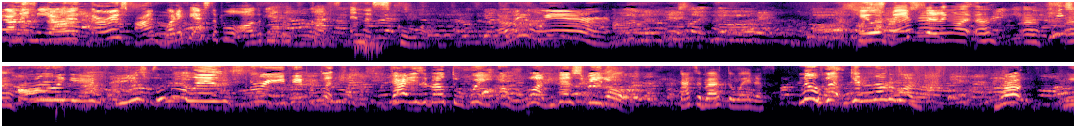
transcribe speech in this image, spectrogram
gonna need. There is, there is five. What if he has to pull all the paper clips in the school? That'd be weird. He would be sitting like. Uh, uh, He's pulling it. He's pulling three paperclips. That is about the weight of one beetle. That's about the weight of. No, get, get another one. What? We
